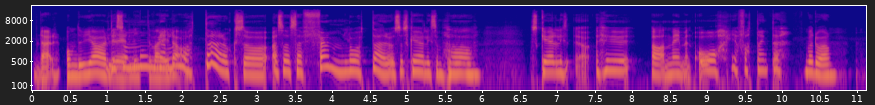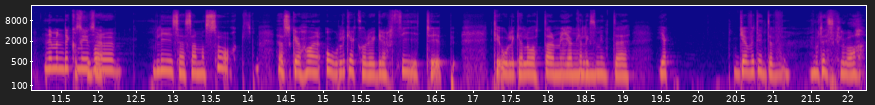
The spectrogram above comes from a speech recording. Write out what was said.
där. Om du gör Det det, är så lite många varje dag. låtar också. Alltså så fem låtar och så ska jag liksom ha... Mm. Ska jag liksom, ja, hur... Ja, nej men åh, jag fattar inte. Vadå? Nej men det kommer ju bara bli så här samma sak. Jag ska ha en olika koreografi typ till olika låtar men jag kan Mm. liksom inte... Jag, jag vet inte vad det skulle vara.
